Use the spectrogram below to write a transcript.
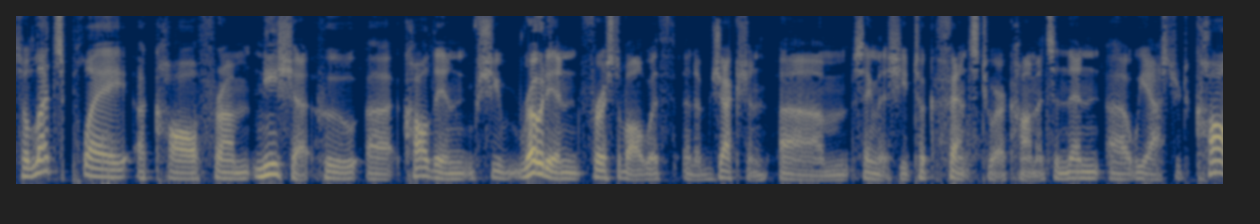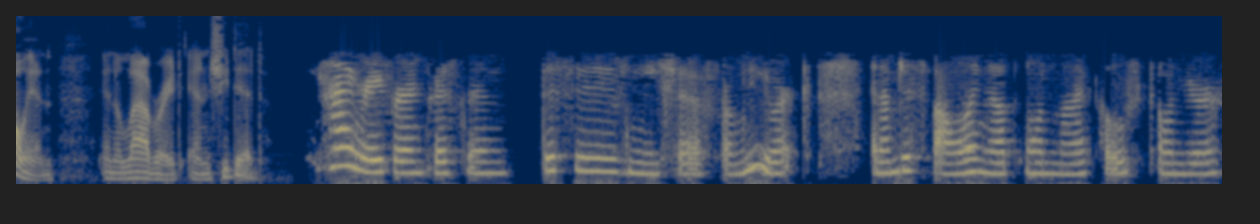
so let's play a call from Nisha, who uh, called in. She wrote in first of all with an objection, um, saying that she took offense to our comments, and then uh, we asked her to call in and elaborate, and she did. Hi, Rafer and Kristen. This is Nisha from New York, and I'm just following up on my post on your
